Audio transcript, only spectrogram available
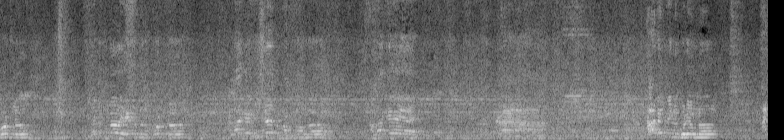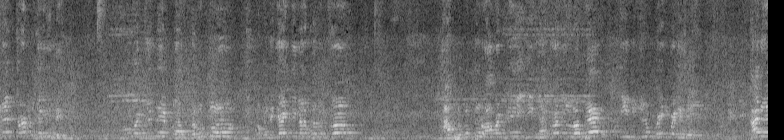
కోట్లు కడుపులో ఏడు వందల కోట్లు అలాగే విశాఖపట్నంలో అలాగే ఆ, అనేక చోట్ల జరిగింది. వచ్చింది ప్రభుత్వం ఒక నిజాయితీ గల ప్రభుత్వం. ఆ ప్రభుత్వం రాబట్టి ఈ నెల రోజుల్లోపే ఈ విషయం బయటపడింది. కానీ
